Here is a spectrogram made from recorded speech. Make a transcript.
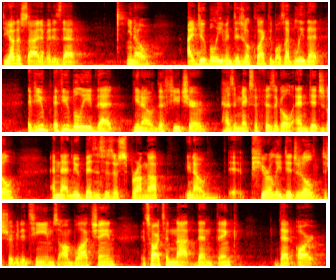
The other side of it is that, you know, I do believe in digital collectibles. I believe that if you if you believe that you know the future has a mix of physical and digital, and that new businesses are sprung up, you know, purely digital distributed teams on blockchain, it's hard to not then think that art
